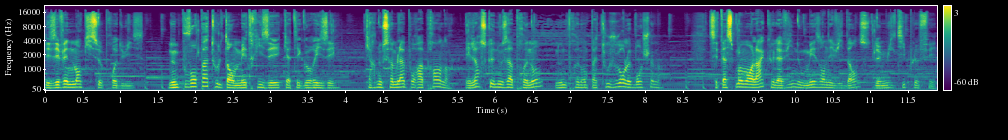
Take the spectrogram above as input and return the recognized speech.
les événements qui se produisent. Nous ne pouvons pas tout le temps maîtriser, catégoriser, car nous sommes là pour apprendre, et lorsque nous apprenons, nous ne prenons pas toujours le bon chemin. C'est à ce moment-là que la vie nous met en évidence de multiples faits,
